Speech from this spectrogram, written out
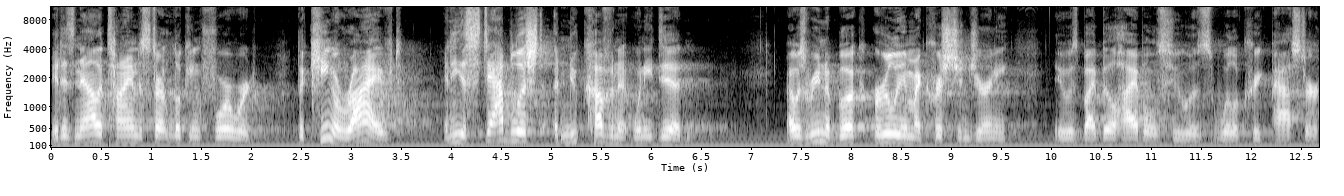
It is now the time to start looking forward. The king arrived and he established a new covenant when he did. I was reading a book early in my Christian journey it was by Bill Hybels, who was Willow Creek pastor,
